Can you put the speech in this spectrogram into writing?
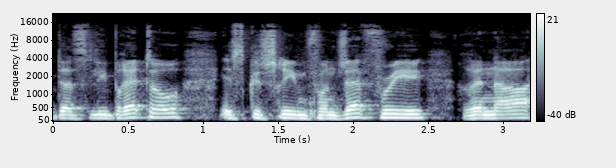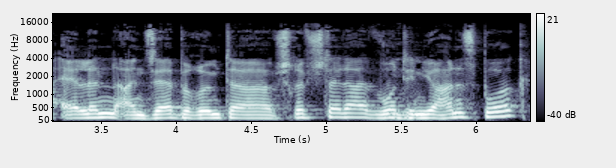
Das Libretto ist geschrieben von Jeffrey Renard Allen, ein sehr berühmter Schriftsteller, wohnt in Johannesburg.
